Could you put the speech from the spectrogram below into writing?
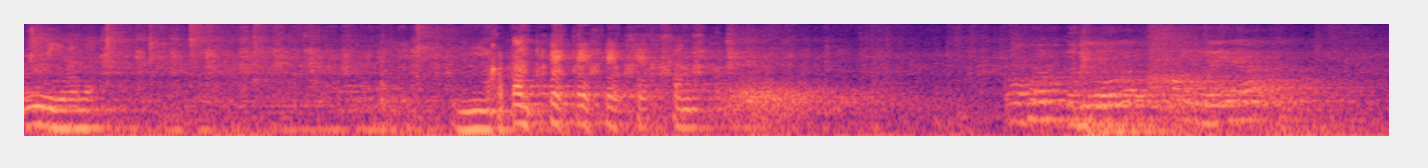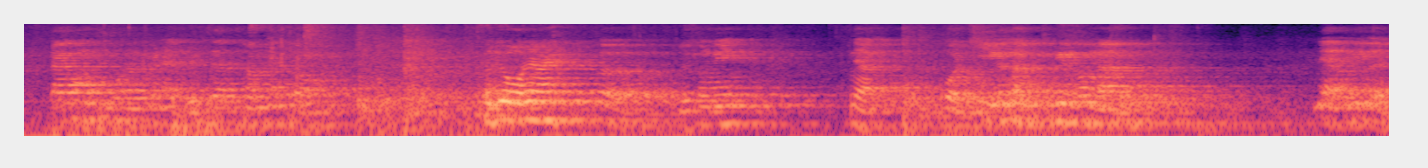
ไม่มีนั่นแหละอืมขับตั้นเอ๊ะเอ๊ะเอ๊ะเอ๊ะกันโอ้โหสตูดิโอก็ห้องนี้นะใกล้ห้องหัวเลยไม่ได้ถึงจะทำชั้นสองสตูดิโอใช่ไหมเออหรือตรงนี้ เนี่ยปวดขี้ก็ทำขึ้นห้องน้ำเนี่ยตรงนี้เลย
